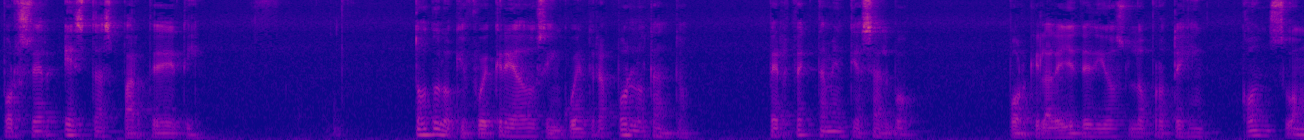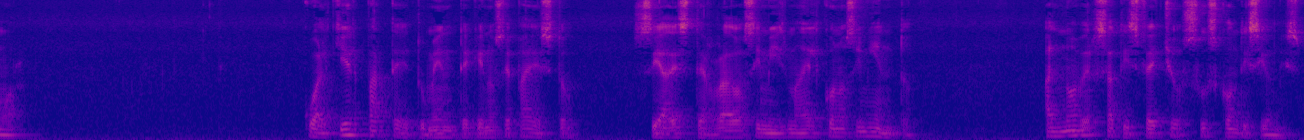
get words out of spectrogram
por ser éstas parte de ti. Todo lo que fue creado se encuentra, por lo tanto, perfectamente a salvo, porque las leyes de Dios lo protegen con su amor. Cualquier parte de tu mente que no sepa esto, se ha desterrado a sí misma del conocimiento al no haber satisfecho sus condiciones.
